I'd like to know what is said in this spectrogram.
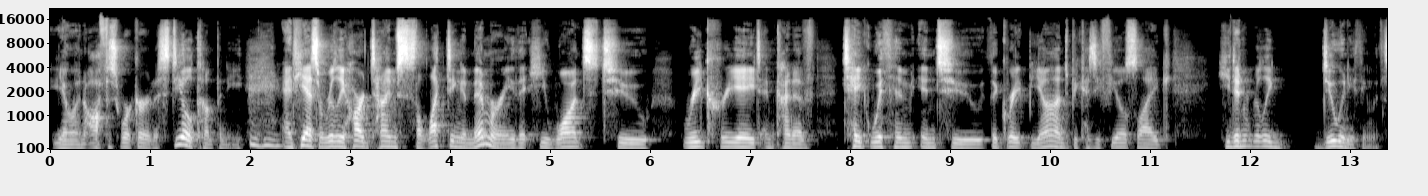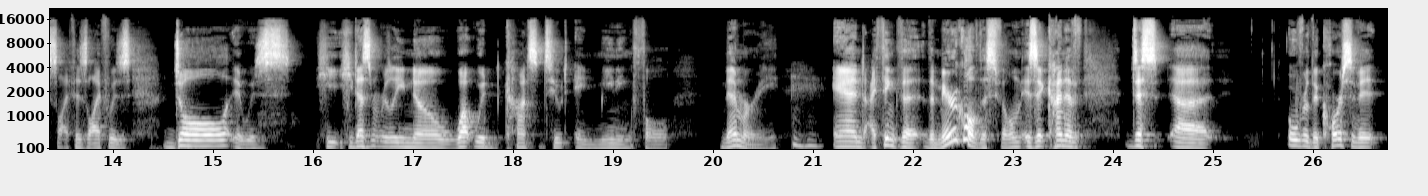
you know an office worker at a steel company, mm-hmm. and he has a really hard time selecting a memory that he wants to recreate and kind of take with him into the great beyond because he feels like he didn't really do anything with his life. His life was dull. It was he he doesn't really know what would constitute a meaningful memory. Mm-hmm. And I think the the miracle of this film is it kind of just uh, over the course of it,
